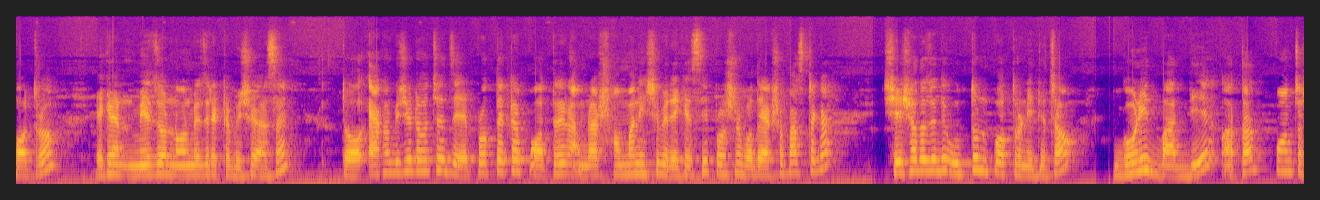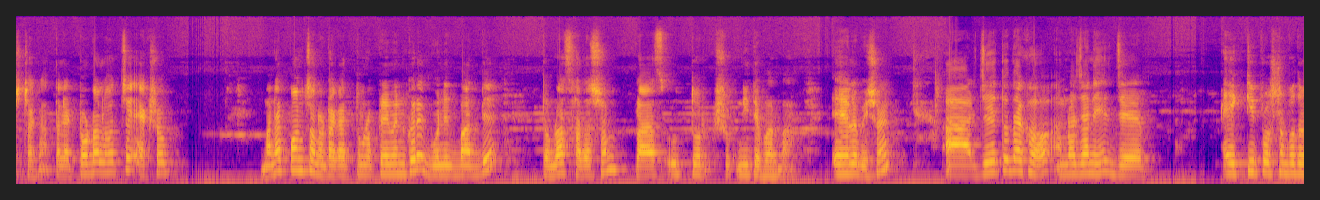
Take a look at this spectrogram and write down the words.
পত্র, এখানে মেজর নন মেজর একটা বিষয় আছে, তো এখন বিষয়টা হচ্ছে যে প্রত্যেকটা পত্রের আমরা সম্মান হিসেবে রেখেছি প্রশ্নের প্রশ্নপত্র একশো টাকা সেই সাথে যদি উত্তর পত্র নিতে চাও, গণিত বাদ দিয়ে অর্থাৎ পঞ্চাশ টাকা, তাহলে টোটাল হচ্ছে একশো মানে পঞ্চান্ন টাকা তোমরা পেমেন্ট করে গণিত বাদ দিয়ে তোমরা সাজেশন প্লাস উত্তর নিতে পারবা। এই হলো বিষয়। আর যেহেতু দেখো, আমরা জানি যে একটি প্রশ্নপত্র,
